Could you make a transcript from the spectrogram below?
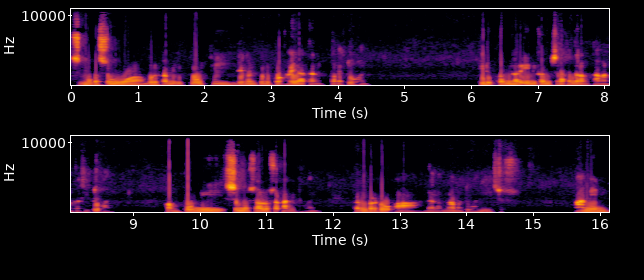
Semoga semua boleh kami ikuti dengan penuh penghayatan pada Tuhan. Hidup kami hari ini kami serahkan dalam tangan kasih Tuhan. Ampuni semua dosa kami Tuhan. Kami berdoa dalam nama Tuhan Yesus. Amin.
